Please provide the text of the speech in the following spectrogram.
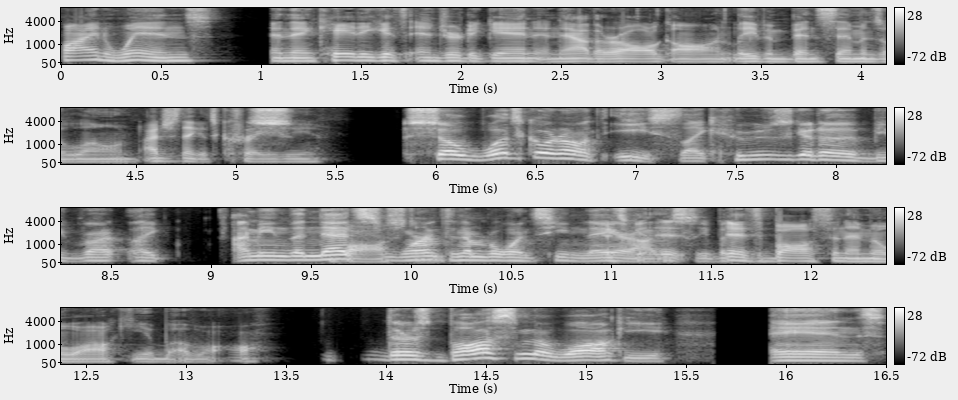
find wins, and then KD gets injured again, and now they're all gone, leaving Ben Simmons alone. I just think it's crazy. So what's going on with East? Like, who's gonna be run? Like, I mean, the Nets Boston. weren't the number one team there, it's, obviously, but it's Boston and Milwaukee above all. There's Boston, Milwaukee, and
